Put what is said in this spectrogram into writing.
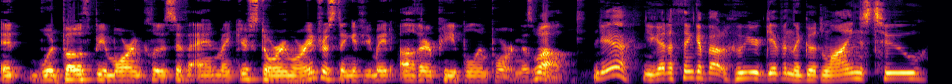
It would both be more inclusive and make your story more interesting if you made other people important as well. Yeah, you got to think about who you're giving the good lines to,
